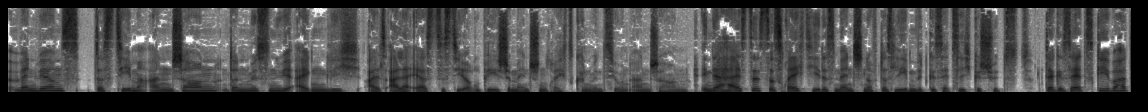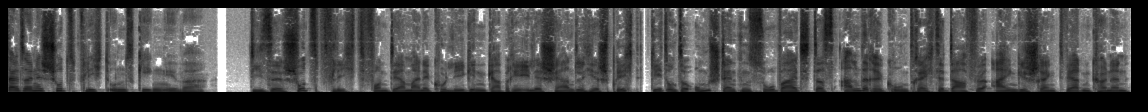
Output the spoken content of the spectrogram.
Wenn wir uns das Thema anschauen, dann müssen wir eigentlich als allererstes die Europäische Menschenrechtskonvention anschauen. In der heißt es, das Recht jedes Menschen auf das Leben wird gesetzlich geschützt. Der Gesetzgeber hat also eine Schutzpflicht uns gegenüber. Diese Schutzpflicht, von der meine Kollegin Gabriele Scherndl hier spricht, geht unter Umständen so weit, dass andere Grundrechte dafür eingeschränkt werden können,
